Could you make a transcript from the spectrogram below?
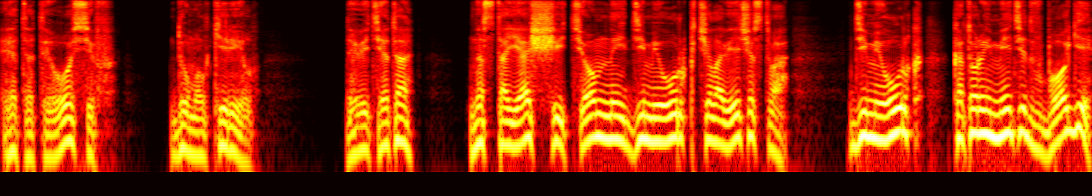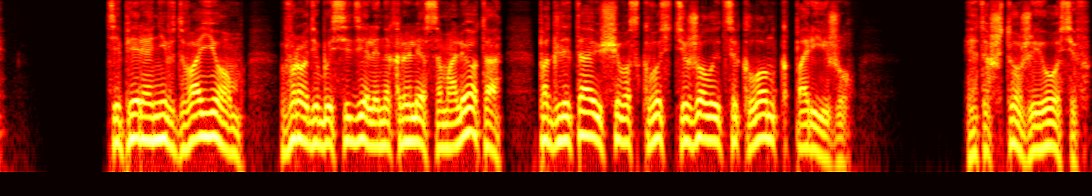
«Этот Иосиф», — думал Кирилл, — «да ведь это настоящий темный демиург человечества, демиург, который метит в боги. Теперь они вдвоем — вроде бы сидели на крыле самолета, подлетающего сквозь тяжелый циклон к Парижу. Это что же, Иосиф,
